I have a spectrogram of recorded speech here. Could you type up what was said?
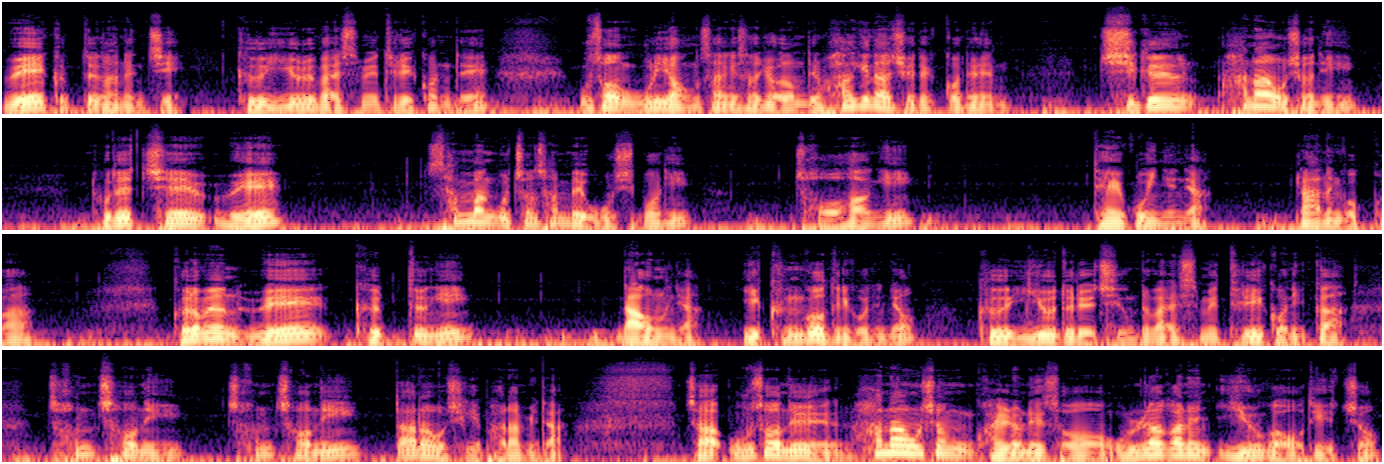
왜 급등하는지 그 이유를 말씀을 드릴 건데 우선 우리 영상에서 여러분들이 확인하셔야 될 거는 지금 하나오션이 도대체 왜 39,350원이 저항이 되고 있느냐라는 것과 그러면 왜 급등이 나오느냐 이 근거들이거든요. 그 이유들을 지금부터 말씀을 드릴 거니까 천천히 천천히 따라오시기 바랍니다. 자 우선은 하나오션 관련해서 올라가는 이유가 어디 있죠?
